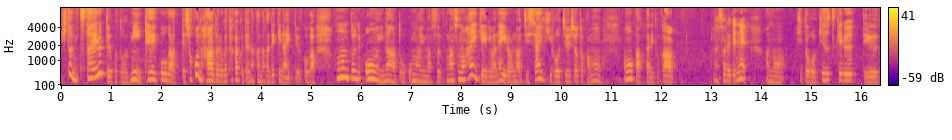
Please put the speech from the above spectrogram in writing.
人に伝えるっていうことに抵抗があってそこのハードルが高くてなかなかできないっていう子が本当に多いなと思います。まあ、その背景にはねいろんな実際誹謗中傷とかも多かったりとか、まあ、それでねあの人を傷つけるっていう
